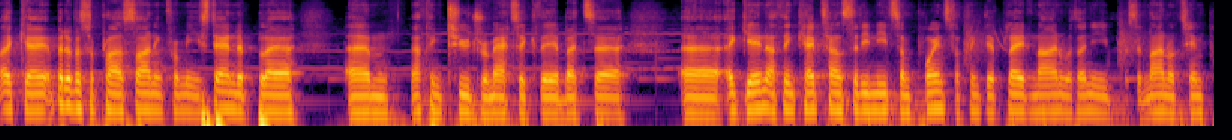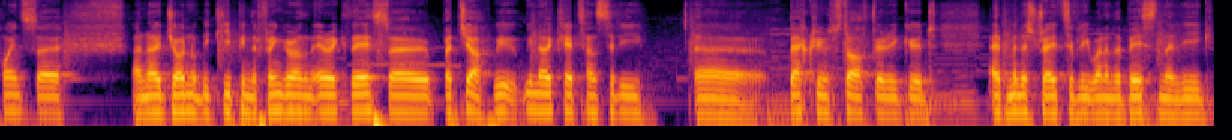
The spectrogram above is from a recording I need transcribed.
okay, a bit of a surprise signing for me. Standard player, um, nothing too dramatic there, but. Uh, uh, again, I think Cape Town City needs some points. I think they've played nine with only was it nine or ten points. So I know John will be keeping the finger on Eric there. So, but yeah, we, we know Cape Town City uh, backroom staff very good, administratively one of the best in the league,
